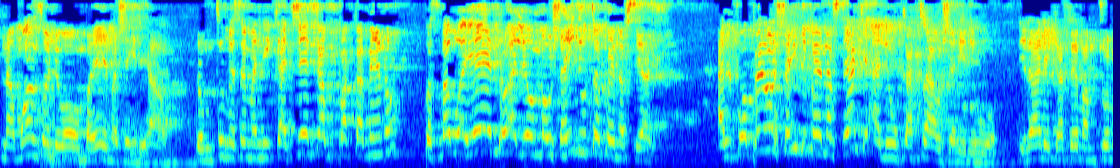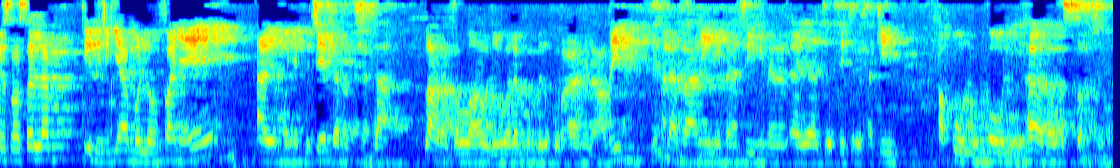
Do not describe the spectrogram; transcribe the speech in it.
na mwanzo niliwaomba yeye mashahidi hao. Ndio mtume asema nikacheka mpaka meno kwa sababu yeye ndo aliomba ushahidi utoke nafsi yake. Alipopewa ushahidi kwa nafsi yake aliukataa ushahidi huo. Lidhalika akasema mtume sallam hili ni jambo lilomfanya yeye awe mwenye kucheka na kushangaa بارك الله لي ولكم بالقرآن العظيم. ونفعني لما فيه من الآيات والذكر الحكيم. أقول قولي هذا وأستغفر.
